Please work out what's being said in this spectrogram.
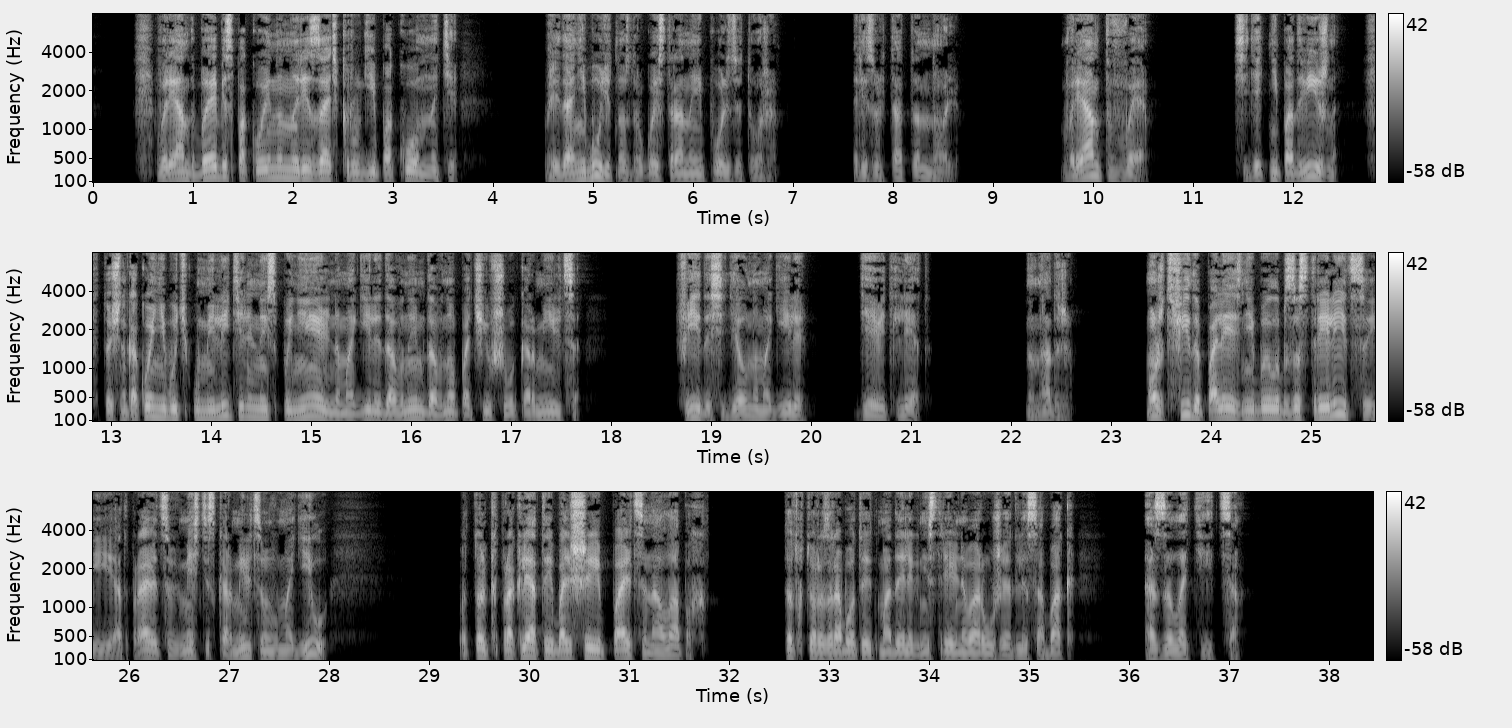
Вариант Б — беспокойно нарезать круги по комнате. Вреда не будет, но, с другой стороны, и пользы тоже. Результата ноль. Вариант В. Сидеть неподвижно. Точно какой-нибудь умилительный спаниель на могиле давным-давно почившего кормильца. Фида сидел на могиле девять лет. Ну надо же. Может, Фида полезнее было бы застрелиться и отправиться вместе с кормильцем в могилу? Вот только проклятые большие пальцы на лапах. Тот, кто разработает модель огнестрельного оружия для собак, озолотится.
